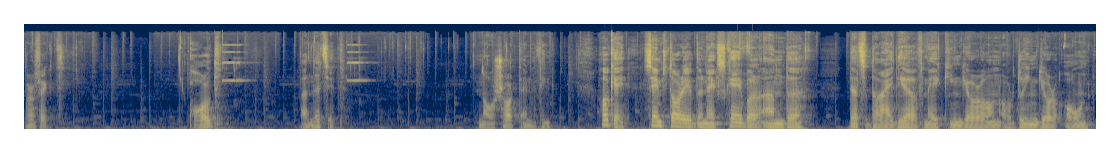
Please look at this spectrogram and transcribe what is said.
Perfect. Cold. And that's it. No short anything. Okay same story of the next cable and uh, that's the idea of making your own or doing your own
